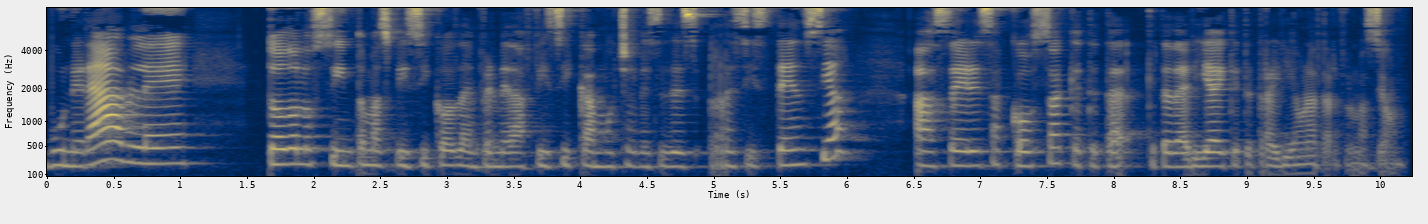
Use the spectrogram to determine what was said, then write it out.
vulnerable. Todos los síntomas físicos, la enfermedad física muchas veces es resistencia a hacer esa cosa que te, que te daría y que te traería una transformación.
